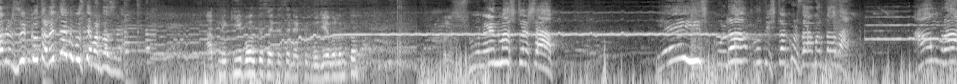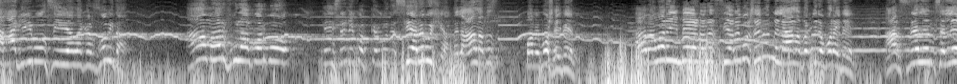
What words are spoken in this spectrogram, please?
আপনার যোগ্যতাটাই তো আমি বুঝতে পারতাছি না। আপনি কি বলতে চাইতেছেন একটু বুঝিয়ে বলুন তো? শুনেন মাস্টার সাহেব। এই স্কুলটা প্রতিষ্ঠা করছে আমার দাদা। আমরা আগেই বলছি এই এলাকার জমিদার। আমার ফুলা পর্ব এই শ্রেণি কক্ষের মধ্যে চেয়ারে বসিয়া নাহলে আলাদা ভাবে বসাইবেন। আর আমার এই মেয়েটারে চেয়ারে বসাইবেন নাহলে আলাদা করে পড়াইবেন। আর ছেলের ছেলে,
